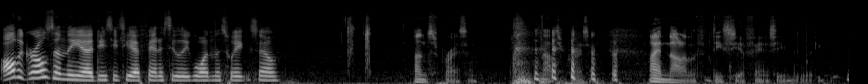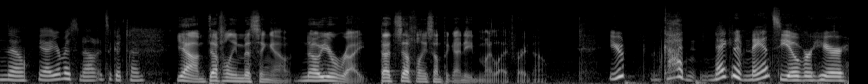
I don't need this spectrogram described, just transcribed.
all the girls in the uh, DCTF fantasy league won this week. So, Unsurprising. Not surprising. I am not on the DCF fantasy league. no, yeah, you're missing out. It's a good time. Yeah, I'm definitely missing out. No, you're right. That's definitely something I need in my life right now. You, God, negative Nancy over here.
